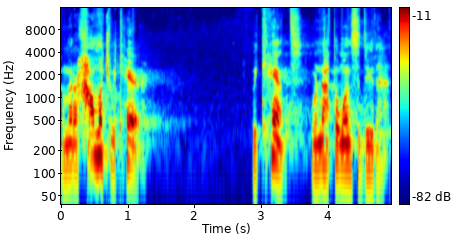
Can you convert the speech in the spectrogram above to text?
No matter how much we care, we can't. We're not the ones to do that.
